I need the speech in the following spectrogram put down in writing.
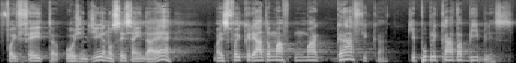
foi feita, hoje em dia, não sei se ainda é, mas foi criada uma, uma gráfica que publicava Bíblias.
